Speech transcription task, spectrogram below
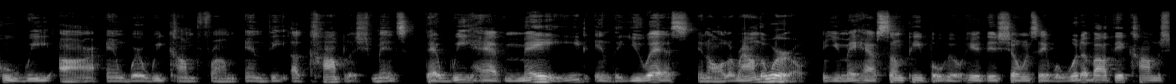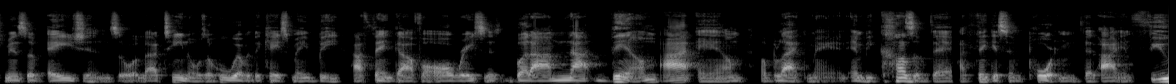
who we are and where we come from and the accomplishments that we have made in the US and all around the world. And you may have some people who'll hear this show and say, well, what about the accomplishments of Asians or Latinos or whoever the case may be? I thank God for all races, but I'm not them. I am a black man. And because of that, I think it's important that I infuse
